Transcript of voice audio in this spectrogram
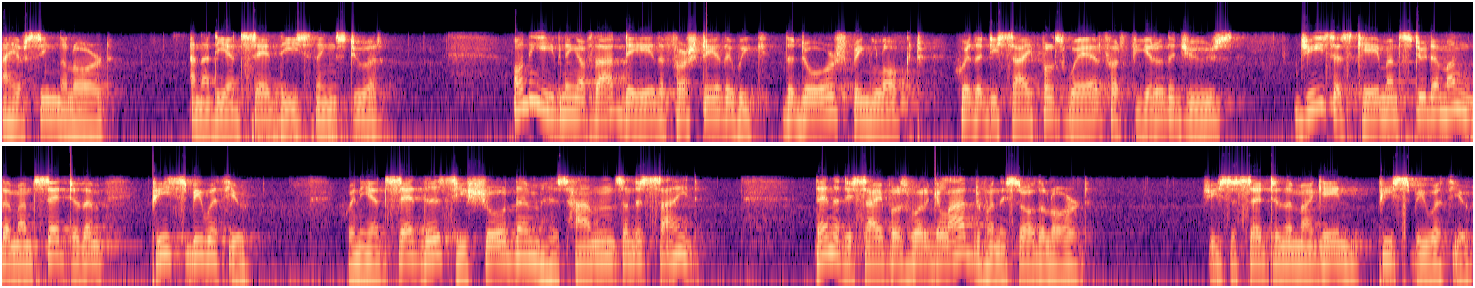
I have seen the Lord, and that he had said these things to her. On the evening of that day, the first day of the week, the doors being locked where the disciples were for fear of the Jews, Jesus came and stood among them and said to them, Peace be with you. When he had said this, he showed them his hands and his side. Then the disciples were glad when they saw the Lord. Jesus said to them again, Peace be with you.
